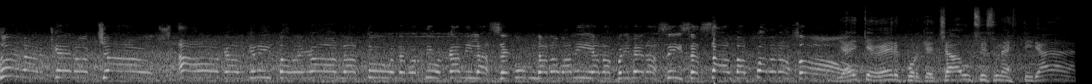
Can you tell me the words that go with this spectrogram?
El arquero Charles ahoga el grito de gol. La tuvo el Deportivo Cali. La segunda no valía. La primera sí se salva el poderoso. Y hay que ver porque Chaux hizo una estirada.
